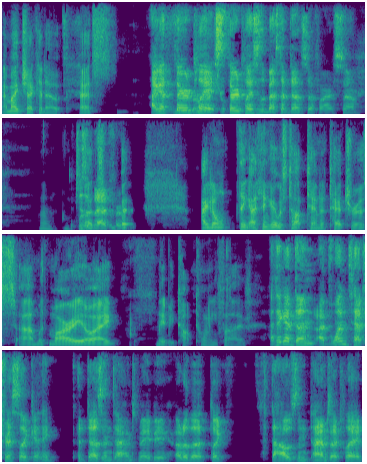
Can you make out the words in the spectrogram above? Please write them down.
I might check it out. That's I got third place. Third place is the best I've done so far. So well, which isn't bad for but I don't think I think I was top ten at Tetris. Um, with Mario, I maybe top twenty five. I think I've done I've won Tetris like I think a dozen times maybe out of the like thousand times I played.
